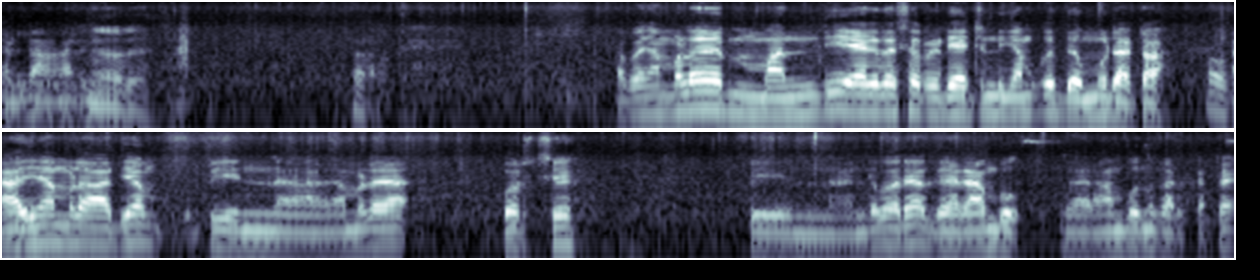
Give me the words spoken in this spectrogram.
അല്ല ആരെ അപ്പോൾ നമ്മൾ മന്തി ഏകദേശം റെഡി ആയിട്ടുണ്ട്. നമുക്ക് ദമ്മിടാം കേട്ടോ അതിന് നമ്മൾ ആദ്യം പിന്നെ നമ്മളെ കുറച്ച് പിന്നെ എന്താ പറയാ ഗരാമ്പു. ഗരാമ്പു ഒന്ന് കടക്കട്ടെ.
